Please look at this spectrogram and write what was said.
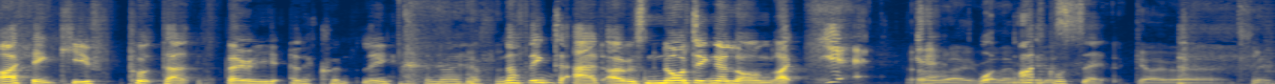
I think you've put that very eloquently, and I have nothing to add. I was nodding along, like, yeah, All right. what Well, let me Michael just said. go uh, clip.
